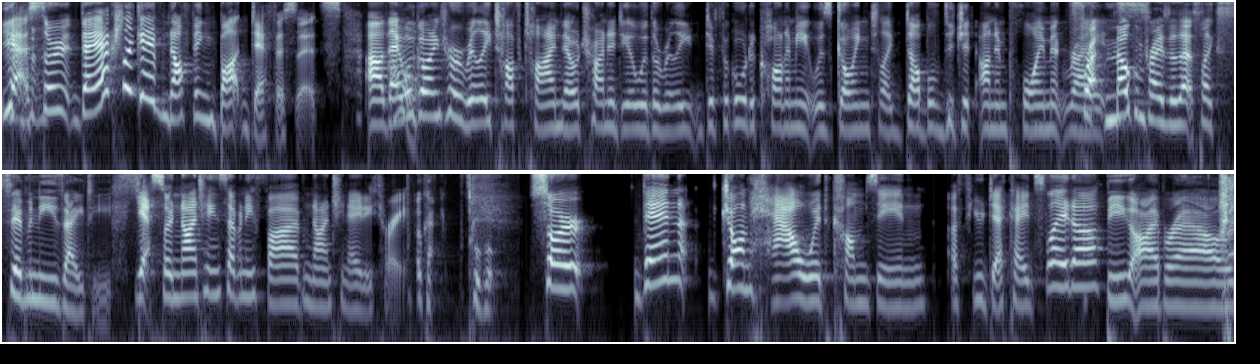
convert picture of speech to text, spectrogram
yeah, so they actually gave nothing but deficits. Uh, they Oh. were going through a really tough time. They were trying to deal with a really difficult economy. It was going to like double digit unemployment rates. Fra- Malcolm Fraser, that's like 70s, 80s. Yeah, so 1975, 1983. Okay, cool, cool. So then John Howard comes in a few decades later. Big eyebrows,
